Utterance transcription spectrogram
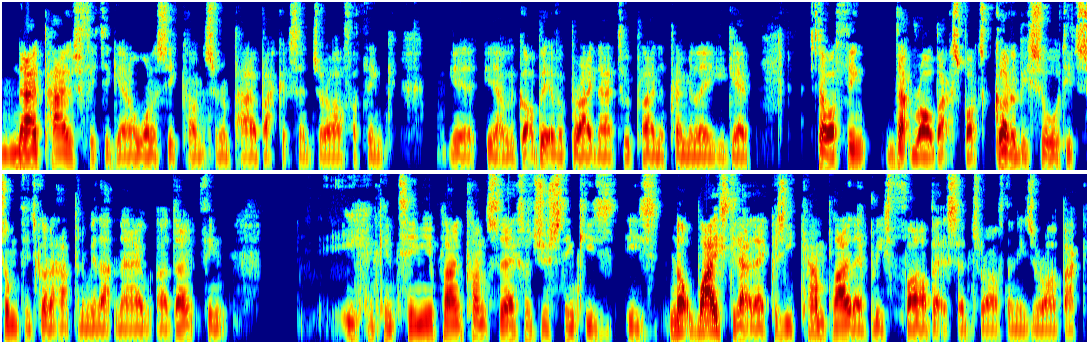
now Pau's fit again. I want to see Konsa and Powell back at centre half. I think, yeah, you know, we've got a bit of a break now to be playing the Premier League again. So I think that right back spot's got to be sorted. Something's got to happen with that now. I don't think he can continue playing Konsa. I just think he's he's not wasted out there because he can play there, but he's far better centre half than he's a right back.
